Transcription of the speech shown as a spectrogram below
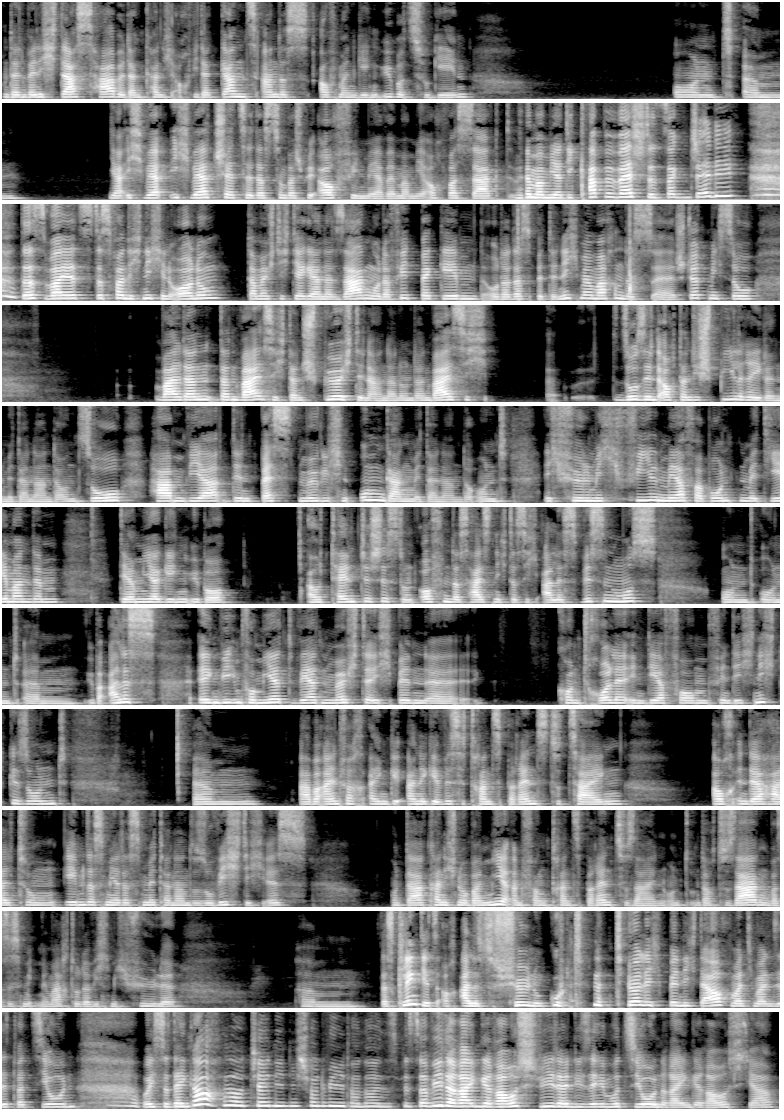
Und denn wenn ich das habe, dann kann ich auch wieder ganz anders auf mein Gegenüber zugehen und ähm, ja, ich, wer ich wertschätze das zum Beispiel auch viel mehr, wenn man mir auch was sagt, wenn man mir die Kappe wäscht und sagt, Jenny, das war jetzt, das fand ich nicht in Ordnung. Da möchte ich dir gerne sagen oder Feedback geben oder das bitte nicht mehr machen, das äh, stört mich so. Weil dann, dann weiß ich, dann spüre ich den anderen und dann weiß ich, so sind auch dann die Spielregeln miteinander und so haben wir den bestmöglichen Umgang miteinander und ich fühle mich viel mehr verbunden mit jemandem, der mir gegenüber authentisch ist und offen. Das heißt nicht, dass ich alles wissen muss und, und ähm, über alles irgendwie informiert werden möchte. Ich bin äh, Kontrolle in der Form, finde ich, nicht gesund. Ähm, aber einfach ein, eine gewisse Transparenz zu zeigen, auch in der Haltung, eben dass mir das Miteinander so wichtig ist. Und da kann ich nur bei mir anfangen, transparent zu sein und, und auch zu sagen, was es mit mir macht oder wie ich mich fühle. Ähm, das klingt jetzt auch alles so schön und gut. Natürlich bin ich da auch manchmal in Situationen, wo ich so denke, ach, no, Jenny, nicht schon wieder. Nein, jetzt bist du wieder reingerauscht, wieder in diese Emotionen reingerauscht, ja.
